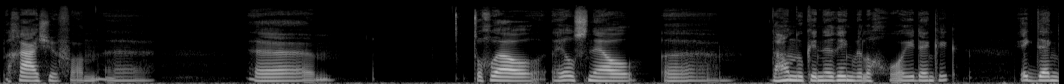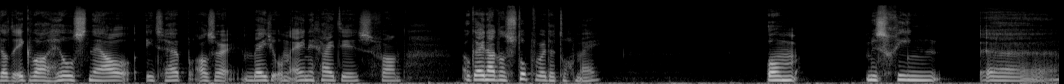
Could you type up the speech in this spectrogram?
Bagage van eh, ehm, toch wel heel snel ehm, de handdoek in de ring willen gooien, denk ik. Ik denk dat ik wel heel snel iets heb als er een beetje oneenigheid is van... Oké, nou dan stoppen we er toch mee. Om misschien eh,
